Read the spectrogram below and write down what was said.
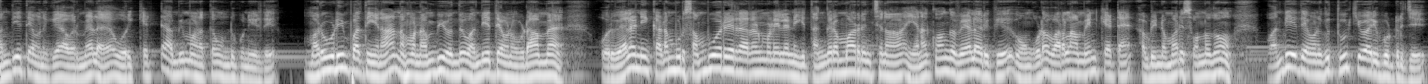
வந்தியத்தேவனுக்கு அவர் மேலே ஒரு கெட்ட அபிமானத்தை உண்டு பண்ணிடுது மறுபடியும் பார்த்தீங்கன்னா நம்ம நம்பி வந்து வந்தியத்தேவனை விடாமல் ஒருவேளை நீ கடம்பூர் சம்புவரையர் அரண்மனையில் இன்றைக்கி தங்குற மாதிரி இருந்துச்சுன்னா எனக்கும் அங்கே வேலை இருக்குது உன் கூட வரலாமேன்னு கேட்டேன் அப்படின்ற மாதிரி சொன்னதும் வந்தியத்தேவனுக்கு தூக்கி வாரி போட்டுருச்சு.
